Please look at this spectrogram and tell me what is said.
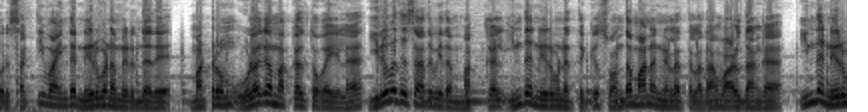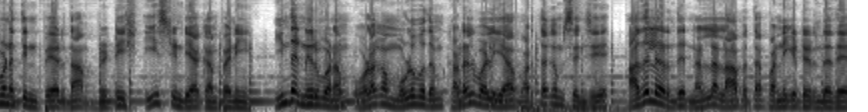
ஒரு சக்தி வாய்ந்த நிறுவனம் இருந்தது. மற்றும் உலக மக்கள் தொகையில இருபது சதவீத மக்கள் இந்த நிறுவனத்துக்கு சொந்தமான நிலத்துல தான் வாழ்ந்தாங்க. இந்த நிறுவனத்தின் பேர் தான் பிரிட்டிஷ் ஈஸ்ட் இந்தியா கம்பெனி. இந்த நிறுவனம் உலகம் முழுவதும் கடல் வழியா வர்த்தகம் செஞ்சு அதுல இருந்து நல்ல லாபத்தை பண்ணிக்கிட்டு இருந்தது.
